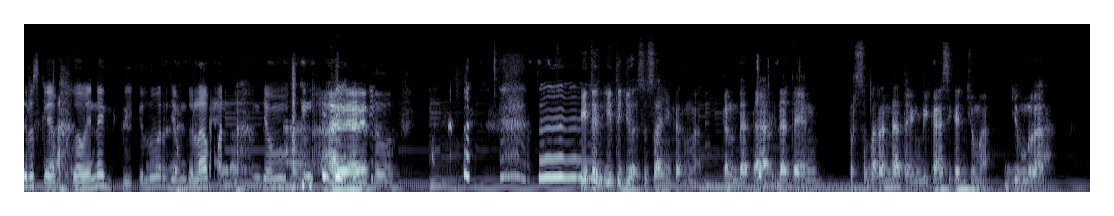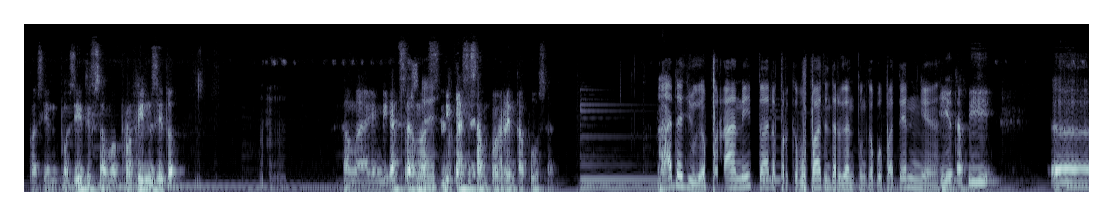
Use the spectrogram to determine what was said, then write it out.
terus kayak pegawai negeri keluar jam 8 jam aneh-aneh tuh itu itu juga susahnya karena kan data data yang persebaran data yang dikasih kan cuma jumlah pasien positif sama provinsi itu sama yang dikasih sama dikasih sama pemerintah pusat ada juga peran itu ada per kabupaten tergantung kabupatennya. iya tapi eh,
